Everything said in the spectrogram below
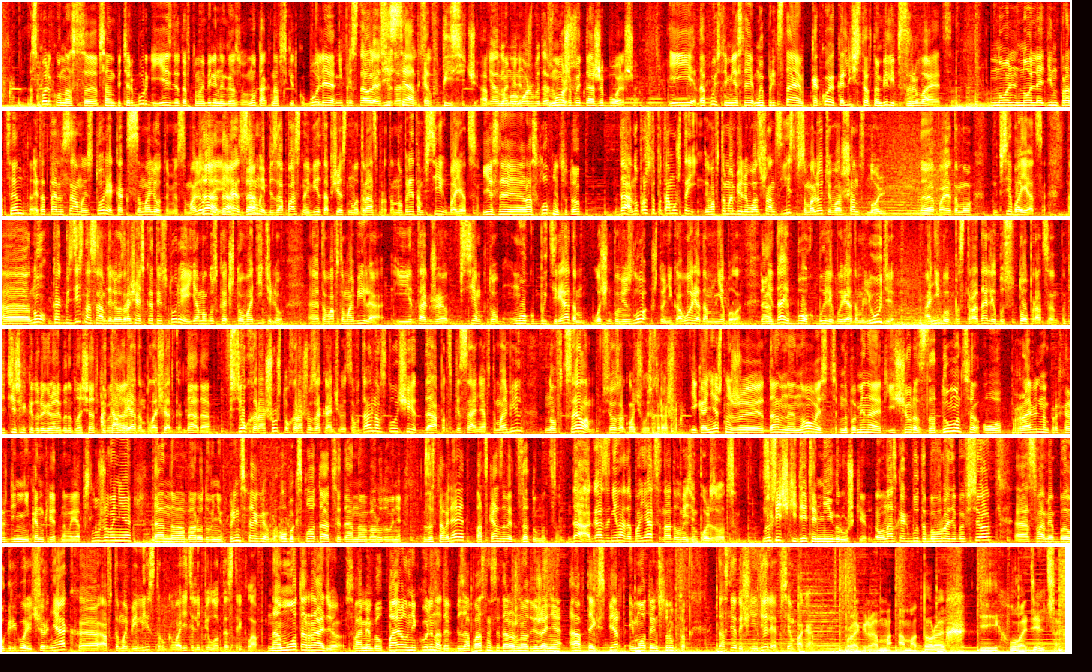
сколько у нас э, в Санкт-Петербурге ездят автомобили на газу? Ну так, на вскидку, более Не представляю десятка тысяч автомобилей. Я думаю, может быть, даже Может больше. быть, даже больше. И, допустим, если мы представим, какое количество автомобилей взрывается, 0,01%, Это та же самая история, как с самолетами. Самолеты Да, являются да. самый безопасный вид общественного транспорта, но при этом все их боятся. если расхлопнется, то Да, ну просто потому что в автомобиле у вас шанс есть, в самолете у вас шанс ноль. Да, поэтому все боятся. Э, ну, как бы здесь, на самом деле, возвращаясь к этой истории, я могу сказать, что водителю этого автомобиля и также всем, кто мог быть рядом, очень повезло, что никого рядом не было. Да. Не дай бог, были бы рядом люди, они бы пострадали бы 100%. детишки, которые играли бы на площадке, А бы, там да. рядом площадка. Да, да. Все хорошо, что хорошо заканчивается. В данном случае, да, под списание автомобиль, но в целом все закончилось хорошо. И, конечно же, данная новость напоминает еще раз задуматься о правильном прохождении конкретного и обслуживания данного оборудования, в принципе, об эксплуатации данного оборудования, заставляет, подсказывает задуматься. Да, а газа не надо бояться, надо уметь им пользоваться. Ну, спички детям не игрушки. У нас как будто бы вроде бы все. С вами был Григорий Черняк, э, автомобилист, руководитель и пилот Тестри Club. На Моторадио с вами был Павел Никулин, адепт безопасности дорожного движения, автоэксперт и мотоинструктор. До следующей недели. Всем пока. Программа о моторах и их владельцах.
